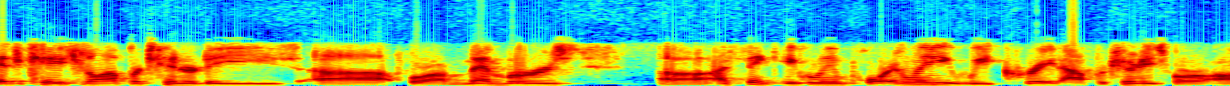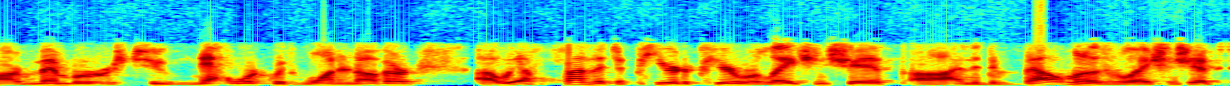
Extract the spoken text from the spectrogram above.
educational opportunities uh, for our members. Uh, I think equally importantly, we create opportunities for our members to network with one another. Uh, we often find that the peer-to-peer relationship uh, and the development of those relationships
